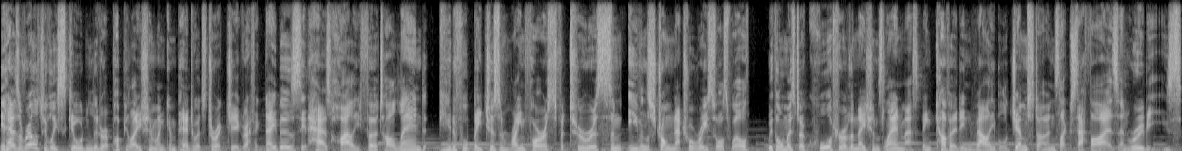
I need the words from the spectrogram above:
It has a relatively skilled and literate population when compared to its direct geographic neighbours, it has highly fertile land, beautiful beaches and rainforests for tourists, and even strong natural resource wealth, with almost a quarter of the nation's landmass being covered in valuable gemstones like sapphires and rubies.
